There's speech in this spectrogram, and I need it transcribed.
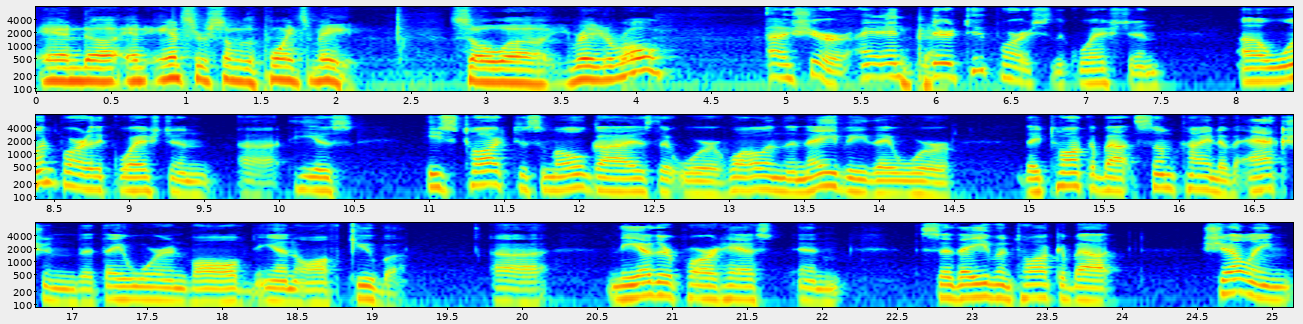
and uh, and answer some of the points made. So, uh, you ready to roll? Uh, sure. And okay. there are two parts to the question. Uh, one part of the question, uh, he is he's talked to some old guys that were while in the Navy they were they talk about some kind of action that they were involved in off Cuba. Uh, the other part has and so they even talk about shelling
